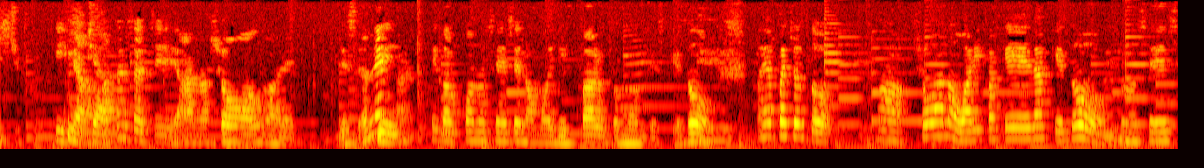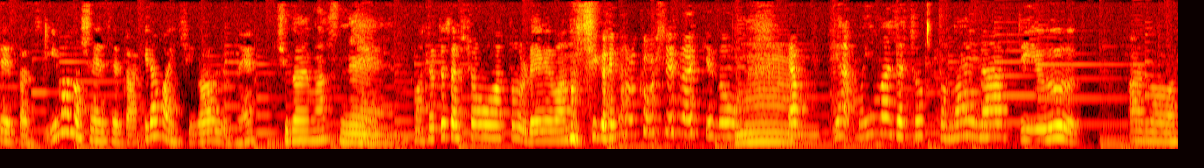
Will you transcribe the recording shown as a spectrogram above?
ーチャー。いいじゃん。いいじゃん私たち、あの、昭和生まれですよえね。で、学校の先生の思い出いっぱいあると思うんですけど、えまあやっぱりちょっと、まあ、昭和の終わりかけだけど、うんその先生たち、今の先生と明らかに違うよね。違いますね。まあ、ひょっとしたら昭和と令和の違いなのかもしれないけど、ういやん。いや、もう今じゃちょっとないなっていう、あの、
